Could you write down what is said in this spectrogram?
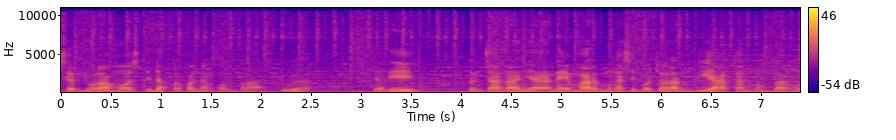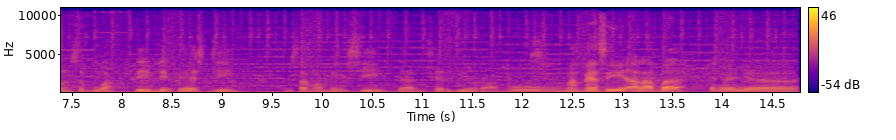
Sergio Ramos tidak perpanjang kontrak. juga. Jadi rencananya Neymar mengasih bocoran dia akan membangun sebuah tim di PSG bersama Messi dan Sergio Ramos. Makanya si Alaba pemainnya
